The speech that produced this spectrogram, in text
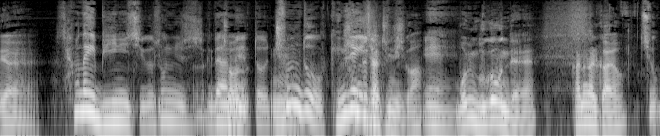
예. 상당히 미인이시고 송윤수 씨 그다음에 전- 또 음. 춤도 굉장히 춤도 잘. 춥니까? 예. 몸이 무거운데 가능할까요? 조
